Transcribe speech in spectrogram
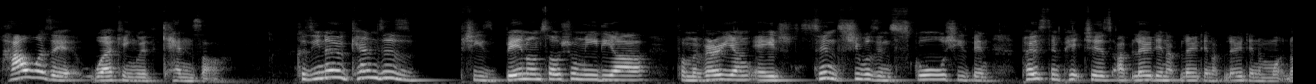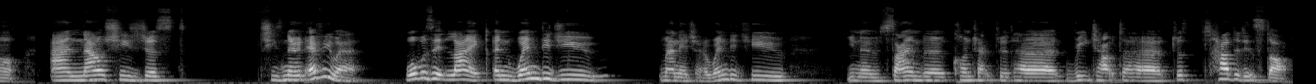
how was it working with Kenza? Because you know Kenza's she's been on social media from a very young age since she was in school. She's been posting pictures, uploading, uploading, uploading, and whatnot. And now she's just she's known everywhere. What was it like? And when did you manage her? When did you, you know, sign the contract with her, reach out to her? Just how did it start?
